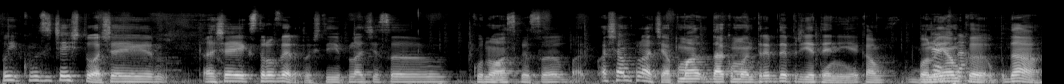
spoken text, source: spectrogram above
Păi, cum ziceai și tu, așa e Așa e extrovertul, știi? Îi place să cunoască, să... Așa îmi place. Acum, dacă mă întreb de prietenie, că bănuiam da, că... Da,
